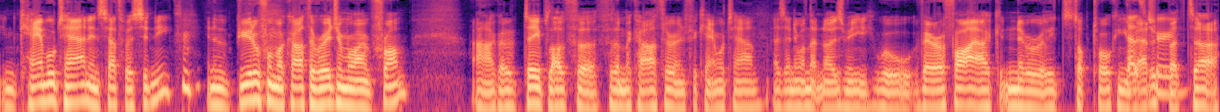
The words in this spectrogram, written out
in Campbelltown in southwest Sydney, in the beautiful Macarthur region where I'm from. Uh, I've got a deep love for, for the Macarthur and for Campbelltown. As anyone that knows me will verify, I can never really stop talking That's about true. it. But uh,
